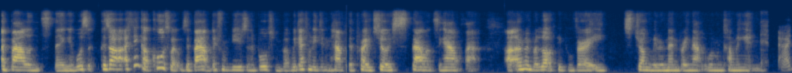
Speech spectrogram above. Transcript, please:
a balance thing. It wasn't because I, I, think our coursework was about different views on abortion, but we definitely didn't have the pro-choice balancing out that. I remember a lot of people very strongly remembering that woman coming in. I,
